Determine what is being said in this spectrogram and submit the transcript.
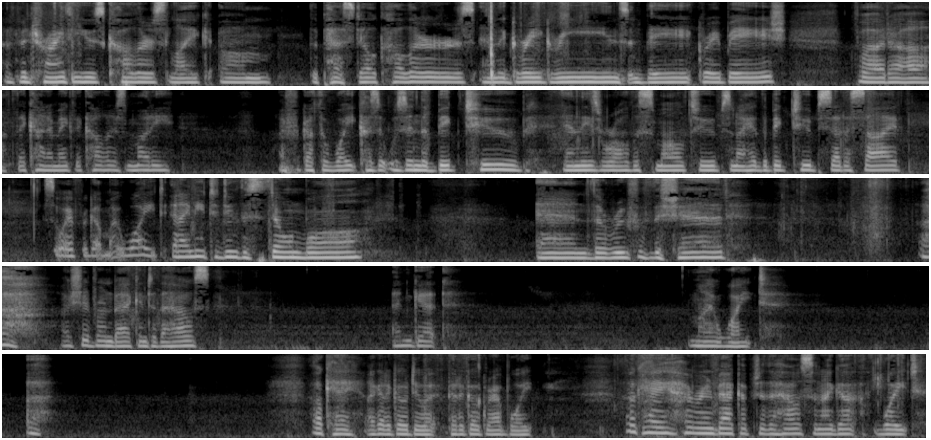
I've been trying to use colors like um, the pastel colors and the gray greens and be gray beige, but uh, they kind of make the colors muddy. I forgot the white because it was in the big tube and these were all the small tubes and I had the big tube set aside. So I forgot my white and I need to do the stone wall and the roof of the shed. Oh, I should run back into the house and get my white. Uh. Okay, I gotta go do it. Gotta go grab white. Okay, I ran back up to the house and I got white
